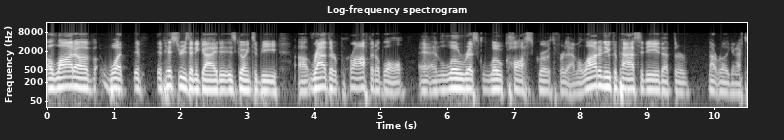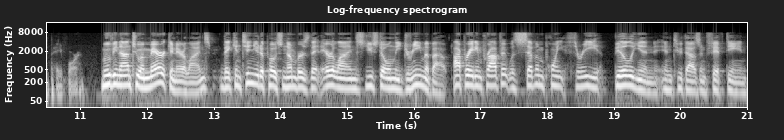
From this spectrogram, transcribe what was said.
a lot of what if if history is any guide is going to be uh, rather profitable and low risk, low cost growth for them. A lot of new capacity that they're not really going to have to pay for. Moving on to American Airlines, they continue to post numbers that airlines used to only dream about. Operating profit was 7.3 billion in 2015.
